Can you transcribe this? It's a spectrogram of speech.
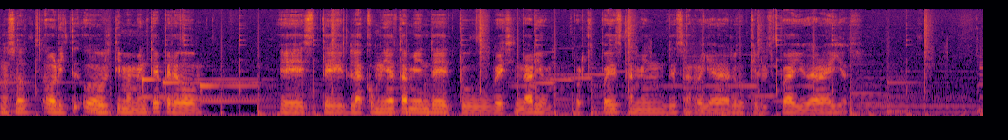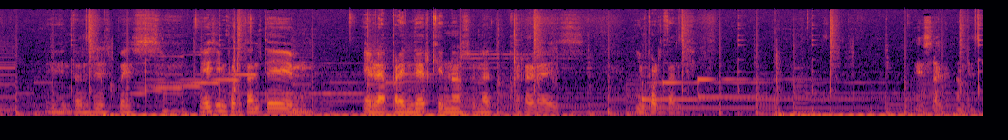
nosotros ahorita últimamente, pero este la comunidad también de tu vecindario, porque puedes también desarrollar algo que les pueda ayudar a ellos. Entonces, pues es importante el aprender que no solo tu carrera es importante. Exactamente.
